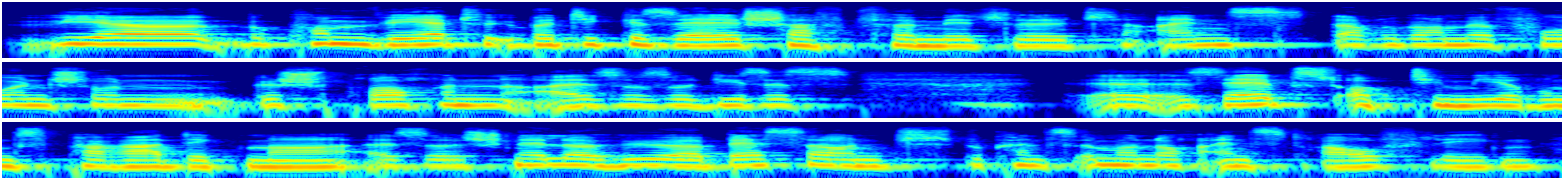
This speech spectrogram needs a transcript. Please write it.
Wir bekommen Werte über die Gesellschaft vermittelt. Eins, darüber haben wir vorhin schon gesprochen, also so dieses äh, Selbstoptimierungsparadigma, also schneller, höher, besser und du kannst immer noch eins drauflegen.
